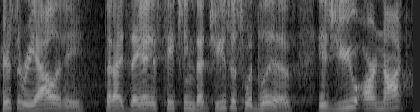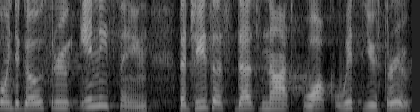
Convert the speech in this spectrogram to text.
Here's the reality that Isaiah is teaching that Jesus would live is you are not going to go through anything that Jesus does not walk with you through.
